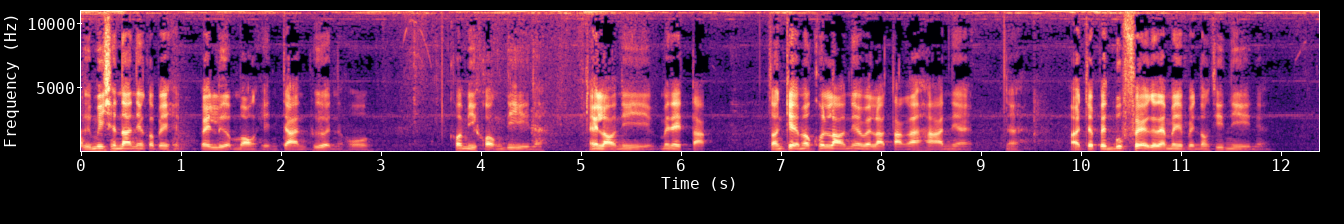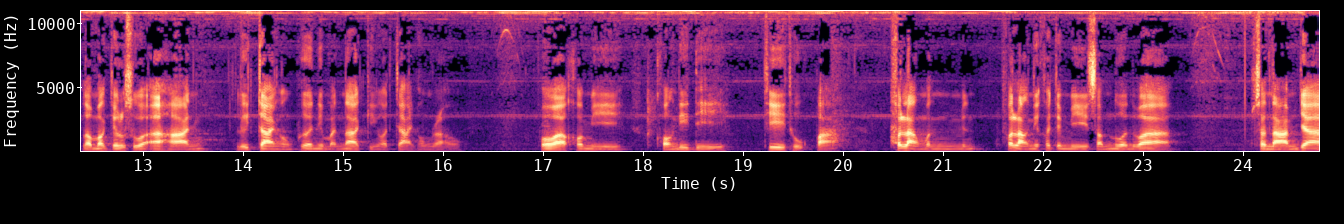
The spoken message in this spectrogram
หรือมิฉะนั้นเนี่ยก็ไปไปเหลือบมองเห็นจานเพื่อนโอ้โหเขามีของดีนะให้เรานี่ไม่ได้ตัก สังเกตว่าคนเราเนี่ยเวลาตักอาหารเนี่ยนะ อาจจะเป็นบุฟเฟ่ก็ได้ไม่จำเป็นต้องที่นี่เนี่ย เรามักจะรู้สึกว่าอาหารหรือจานของเพื่อนนี่มันน่ากินกว่าจานของเรา เพราะว่าเขามีของดีๆที่ถูกปากฝรั่งมันฝรั่งนี่เขาจะมีสำนวนว่าสนามหญ้า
